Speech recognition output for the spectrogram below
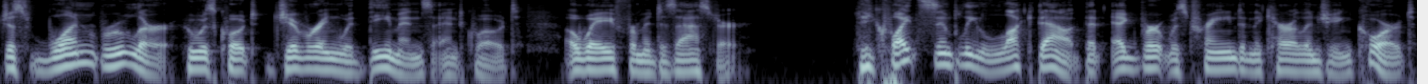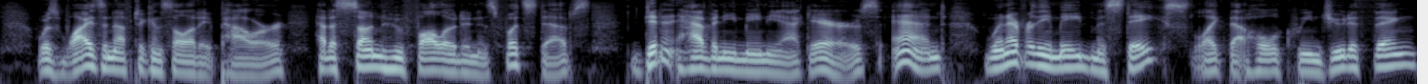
just one ruler who was, quote, gibbering with demons, end quote, away from a disaster. They quite simply lucked out that Egbert was trained in the Carolingian court, was wise enough to consolidate power, had a son who followed in his footsteps, didn't have any maniac heirs, and whenever they made mistakes, like that whole Queen Judith thing,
